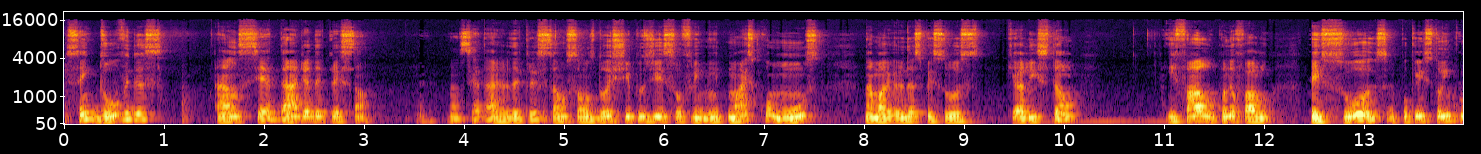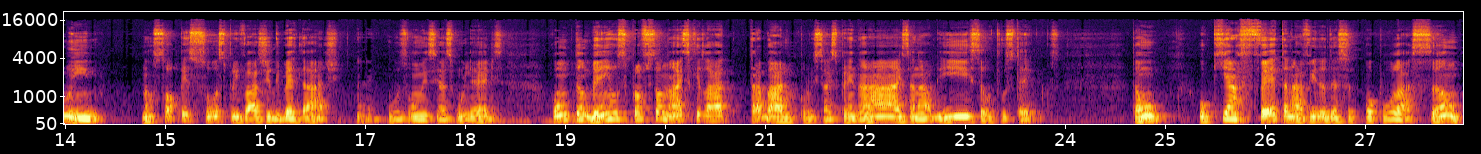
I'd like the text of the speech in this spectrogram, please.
Sem dúvidas, a ansiedade e a depressão. A ansiedade e a depressão são os dois tipos de sofrimento mais comuns na maioria das pessoas que ali estão. E falo, quando eu falo pessoas, é porque estou incluindo não só pessoas privadas de liberdade, né, os homens e as mulheres, como também os profissionais que lá trabalham, policiais penais, analistas, outros técnicos. Então, o que afeta na vida dessa população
